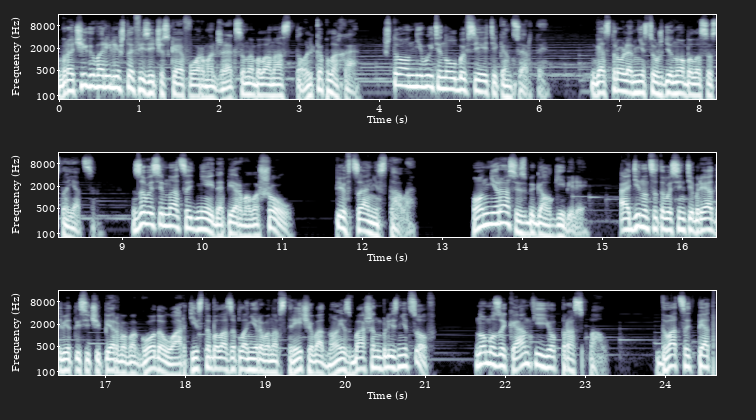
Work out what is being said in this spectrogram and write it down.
Врачи говорили, что физическая форма Джексона была настолько плоха, что он не вытянул бы все эти концерты. Гастролям не суждено было состояться. За 18 дней до первого шоу певца не стало. Он не раз избегал гибели. 11 сентября 2001 года у артиста была запланирована встреча в одной из башен-близнецов, но музыкант ее проспал. 25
